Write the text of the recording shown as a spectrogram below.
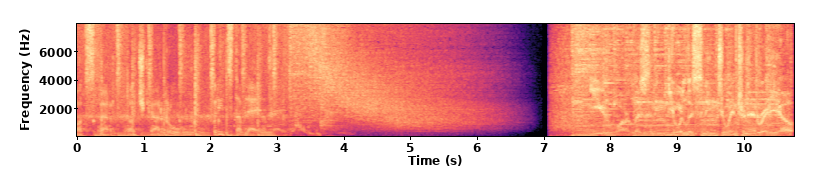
Отстар.ру представляет You are listening. You're listening to Internet Radio.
